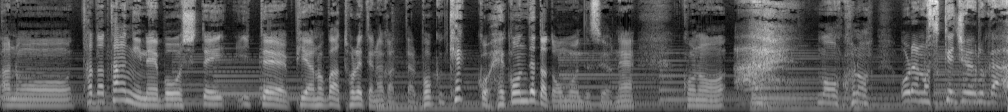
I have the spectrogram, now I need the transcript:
あのー、ただ単に寝坊していて、ピアノバー取れてなかったら、僕結構凹んでたと思うんですよね。この、ああ、もうこの、俺のスケジュールが、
